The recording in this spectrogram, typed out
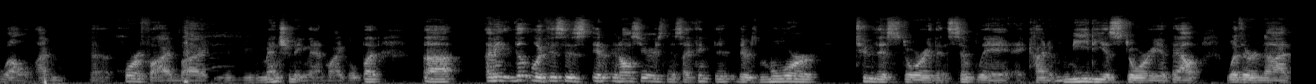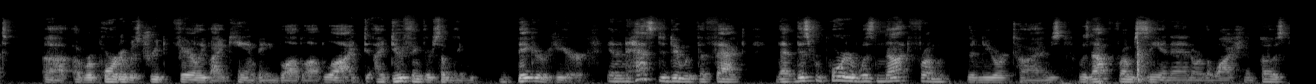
well, I'm uh, horrified by you mentioning that, Michael. But uh, I mean, look, this is in, in all seriousness. I think there, there's more to this story than simply a, a, kind of media story about whether or not uh, a reporter was treated fairly by a campaign. Blah blah blah. I do think there's something bigger here, and it has to do with the fact that this reporter was not from the New York Times, was not from CNN or the Washington Post,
